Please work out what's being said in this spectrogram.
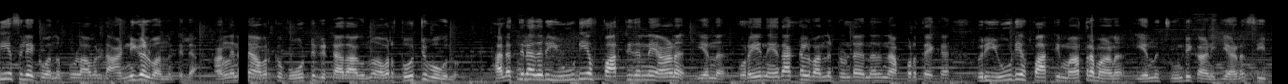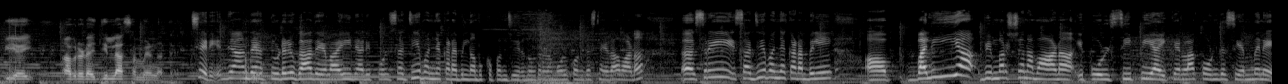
D എഫിലേക്ക് വന്നപ്പോൾ അവരുടെ അണികൾ വന്നിട്ടില്ല. അങ്ങനെ അവർക്ക് വോട്ട് കിട്ടാതാകുന്നു അവർ തോറ്റുപോകുന്നു. ഫലത്തിൽ അതൊരു യു ഡി എഫ് പാർട്ടി തന്നെയാണ് എന്ന് കുറേ നേതാക്കൾ വന്നിട്ടുണ്ട് എന്നതിനപ്പുറത്തേക്ക് ഒരു യു ഡി എഫ് പാർട്ടി മാത്രമാണ് എന്ന് ചൂണ്ടിക്കാണിക്കുകയാണ് സി പി ഐ അവരുടെ ജില്ലാ സമ്മേളനത്തിൽ. ശരി ഞാൻ തുടരുക. ദയവായി ഞാനിപ്പോൾ സജീവ് മഞ്ഞക്കടമ്പിൽ നമുക്കൊപ്പം ചേരുന്നു. തൃണമൂൽ കോൺഗ്രസ് നേതാവാണ്. ശ്രീ സജീവ് മഞ്ഞക്കടമ്പിൽ വലിയ വിമർശനമാണ് ഇപ്പോൾ C P I Kerala Congress എമ്മിനെ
